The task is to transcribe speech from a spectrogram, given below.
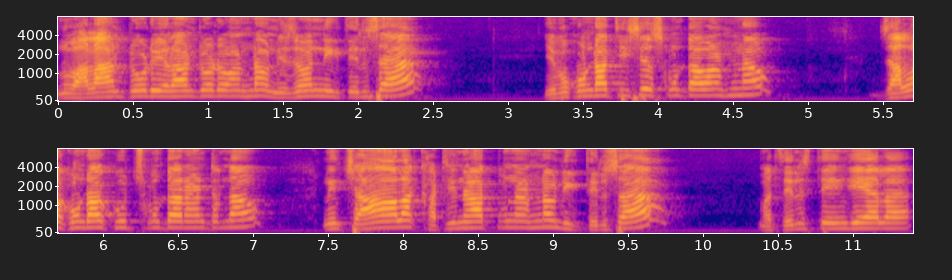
నువ్వు అలాంటోడు ఇలాంటోడు అంటున్నావు. నిజమని నీకు తెలుసా? ఇవ్వకుండా తీసేసుకుంటావు అంటున్నావు. జల్లకుండా కూర్చుకుంటానంటున్నావు నేను చాలా కఠినాత్మని అంటున్నావు. నీకు తెలుసా? మరి తెలిస్తే ఏం చేయాలా?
